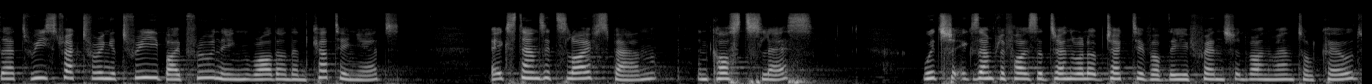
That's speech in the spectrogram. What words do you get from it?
that restructuring a tree by pruning rather than cutting it extends its lifespan and costs less, which exemplifies the general objective of the French Environmental Code,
